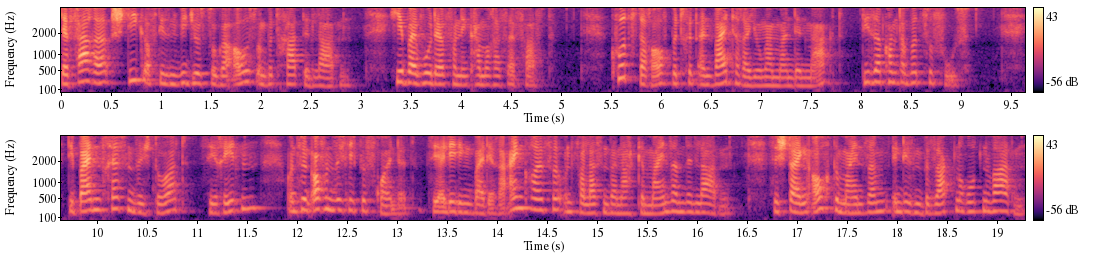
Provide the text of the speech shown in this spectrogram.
Der Fahrer stieg auf diesen Videos sogar aus und betrat den Laden. Hierbei wurde er von den Kameras erfasst. Kurz darauf betritt ein weiterer junger Mann den Markt, dieser kommt aber zu Fuß. Die beiden treffen sich dort, sie reden und sind offensichtlich befreundet. Sie erledigen beide ihre Einkäufe und verlassen danach gemeinsam den Laden. Sie steigen auch gemeinsam in diesen besagten roten Wagen.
